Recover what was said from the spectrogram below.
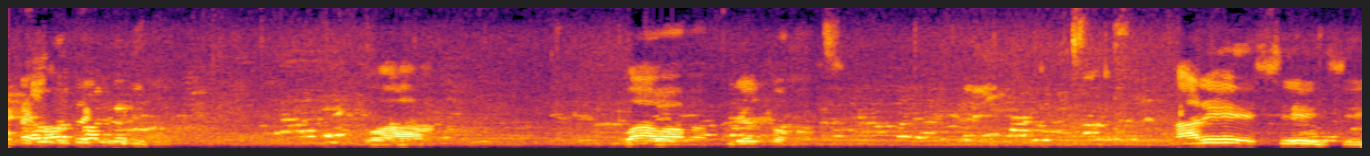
একটা খাওয়ার তো একটা ভিডিও করি ওয়াও। ওয়া ওয়া ওয়া ফিডার খাওয়া মাছ। আরে সেই সেই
